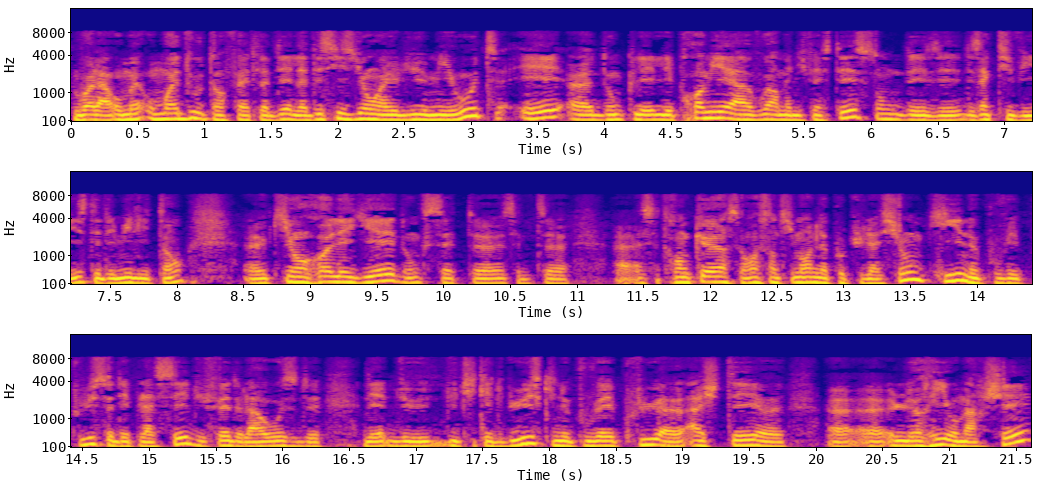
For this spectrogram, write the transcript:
Voilà, au, au mois d'août en fait, la, la, décision a eu lieu mi-août, et euh, donc les, les, premiers à avoir manifesté sont des, des activistes et des militants euh, qui ont relayé donc cette, euh, cette, euh, cette rancœur, ce ressentiment de la population qui ne pouvait plus se déplacer du fait de la hausse du, ticket de bus, qui ne pouvait plus euh, acheter euh, euh, le riz au marché.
